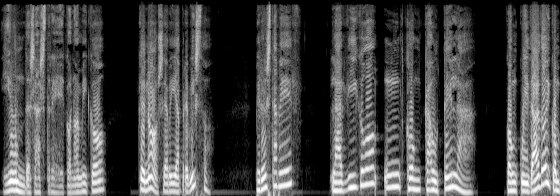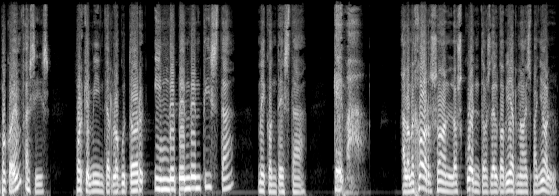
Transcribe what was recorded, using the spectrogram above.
y un desastre económico que no se había previsto. Pero esta vez la digo mm, con cautela, con cuidado y con poco énfasis, porque mi interlocutor independentista me contesta, ¿qué va? a lo mejor son los cuentos del gobierno español.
